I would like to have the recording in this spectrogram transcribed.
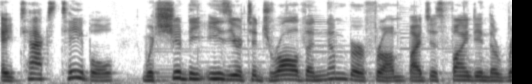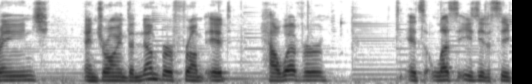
a tax table, which should be easier to draw the number from by just finding the range and drawing the number from it. However, it's less easy to see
